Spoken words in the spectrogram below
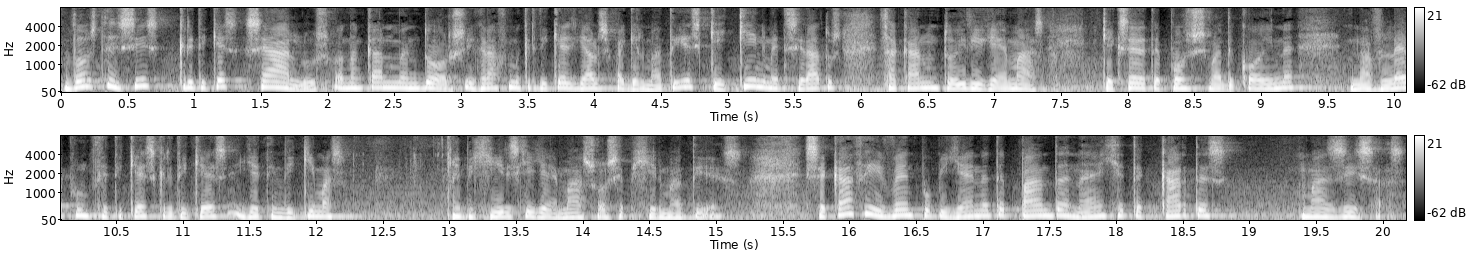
Δώστε εσείς κριτικές σε άλλους. Όταν κάνουμε endorse ή γράφουμε κριτικές για άλλους επαγγελματίες και εκείνοι με τη σειρά τους θα κάνουν το ίδιο για εμάς. Και ξέρετε πόσο σημαντικό είναι να βλέπουν θετικές κριτικές για την δική μας επιχείρηση και για εμάς ως επιχειρηματίες. Σε κάθε event που πηγαίνετε πάντα να έχετε κάρτες μαζί σας,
